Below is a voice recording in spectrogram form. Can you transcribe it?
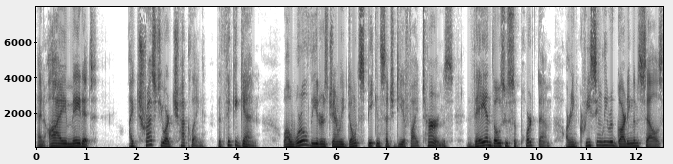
and I made it. I trust you are chuckling, but think again. While world leaders generally don't speak in such deified terms, they and those who support them are increasingly regarding themselves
